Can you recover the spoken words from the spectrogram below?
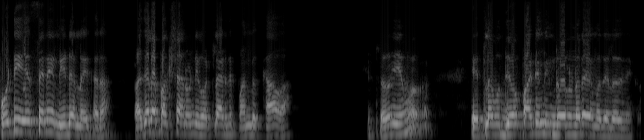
పోటీ చేస్తేనే లీడర్లు అవుతారా? ప్రజల పక్షా నుండి కొట్లాడితే పనులు కావా? ఎట్లా ఏమో? ఎట్లా ఉద్యమ పార్టీలు ఇన్ని రోజులు ఉన్నారో ఏమో తెలియదు మీకు.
